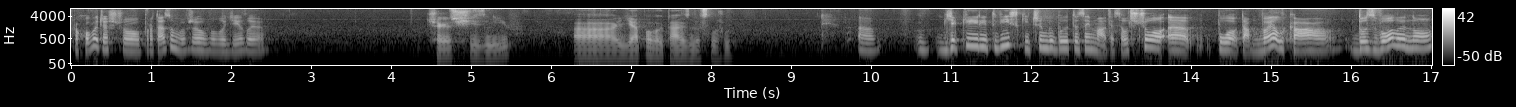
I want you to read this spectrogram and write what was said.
враховуючи, що протезом ви вже оволоділи? Через 6 днів е, я повертаюсь до служби. Е, Який рід військ і чим ви будете займатися? От що е, по там ВЛК дозволено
